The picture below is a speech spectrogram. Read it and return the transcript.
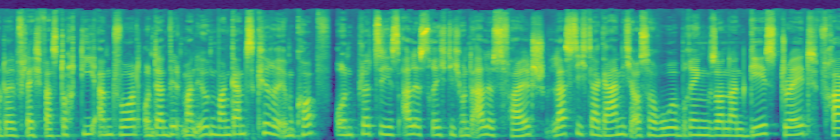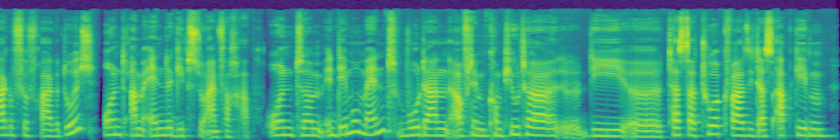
oder vielleicht war es doch die Antwort. Und dann wird man irgendwann ganz kirre im Kopf und plötzlich ist alles richtig und alles falsch. Lass dich da gar nicht aus der Ruhe bringen, sondern geh straight Frage für Frage durch und am Ende gibst du einfach ab. Und ähm, in dem Moment, wo dann auf dem Computer äh, die äh, Tastatur quasi das Abgeben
